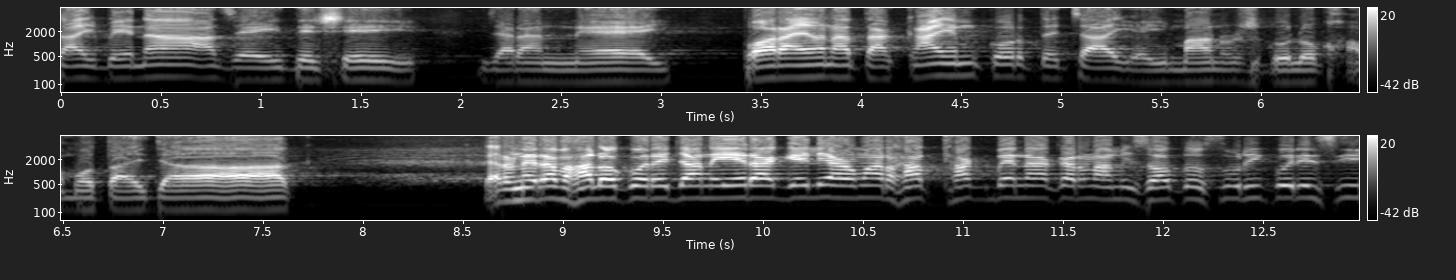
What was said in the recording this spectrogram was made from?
চাইবে না যে এই দেশে যারা নেয় পরায়ণতা কায়েম করতে চায় এই মানুষগুলো ক্ষমতায় যাক। কারণ এরা ভালো করে জানে, এরা গেলে আমার হাত থাকবে না, কারণ আমি যত চুরি করেছি।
